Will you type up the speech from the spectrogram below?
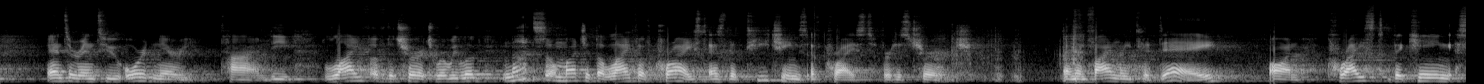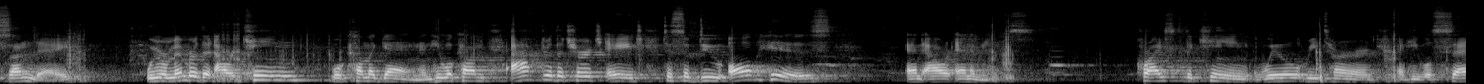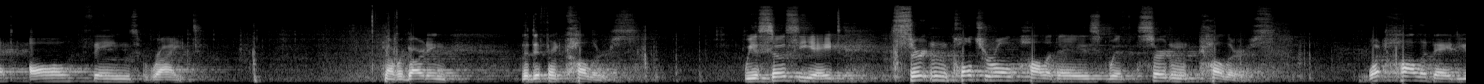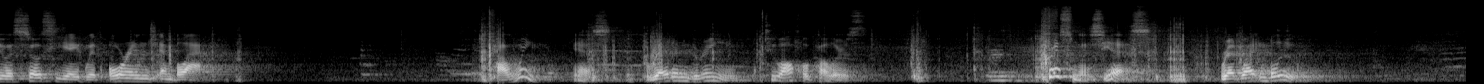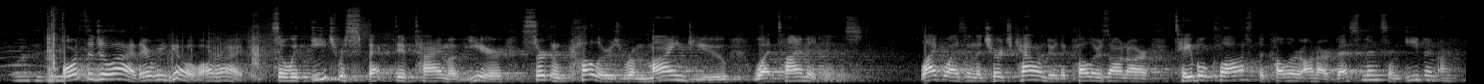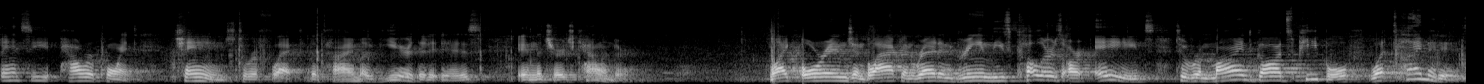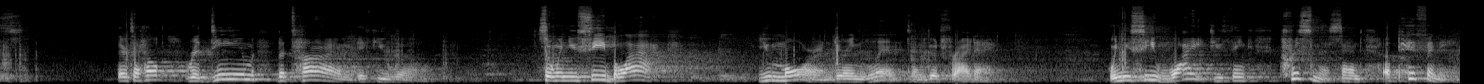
enter into ordinary time, the life of the church, where we look not so much at the life of Christ as the teachings of Christ for his church. And then finally, today, on Christ the King Sunday, we remember that our King will come again, and he will come after the church age to subdue all his and our enemies. Christ the King will return, and he will set all things right. Now, regarding the different colors, we associate certain cultural holidays with certain colors. What holiday do you associate with orange and black? Halloween, yes. Red and green, two awful colors. Christmas, yes. Red, white, and blue. Fourth of July, there we go. All right. So, with each respective time of year, certain colors remind you what time it is. Likewise, in the church calendar, the colors on our tablecloths, the color on our vestments, and even our fancy PowerPoint change to reflect the time of year that it is in the church calendar. Like orange and black and red and green, these colors are aids to remind God's people what time it is. They're to help redeem the time, if you will. So when you see black, you mourn during Lent and Good Friday. When you see white, you think Christmas and Epiphany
